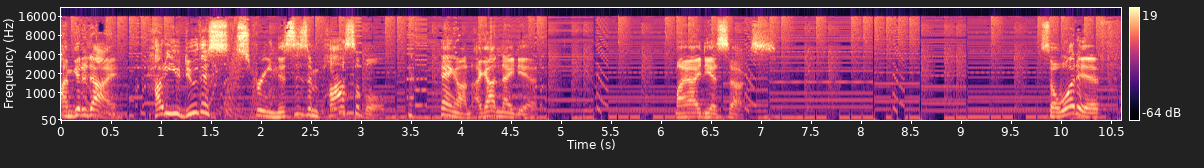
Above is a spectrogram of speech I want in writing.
I'm gonna die. How do you do this screen? This is impossible. Hang on, I got an idea. My idea sucks. So what if...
